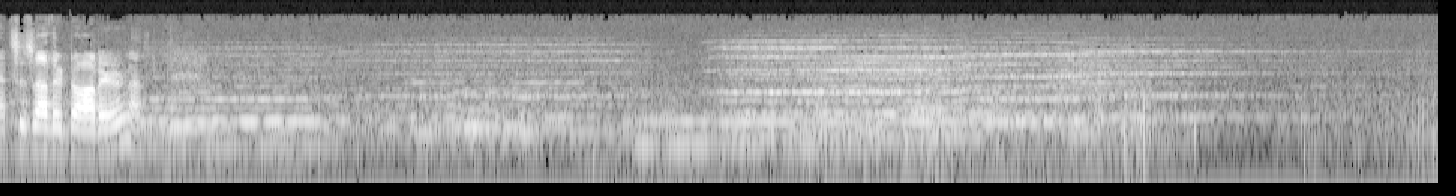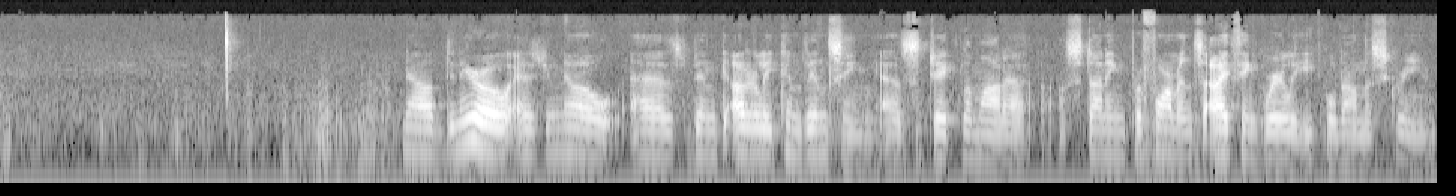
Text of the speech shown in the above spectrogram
That's his other daughter. Now, De Niro, as you know, has been utterly convincing as Jake LaMotta. A stunning performance, I think, rarely equaled on the screen.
